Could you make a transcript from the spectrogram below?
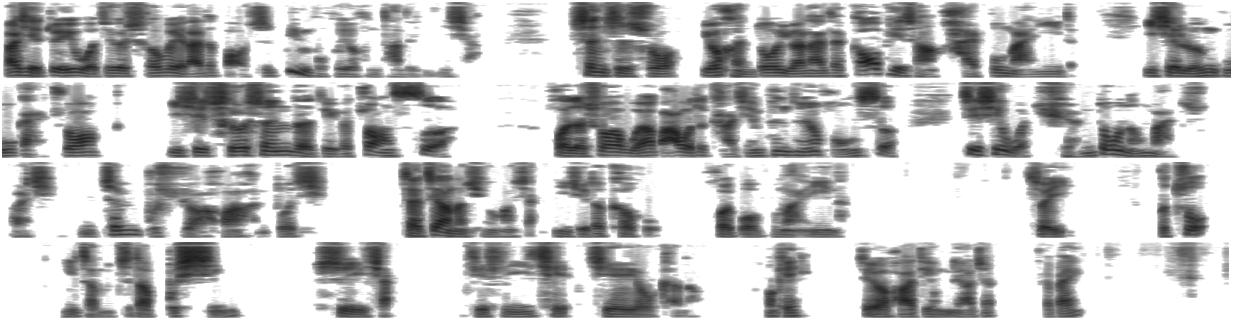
而且对于我这个车未来的保值并不会有很大的影响，甚至说有很多原来在高配上还不满意的一些轮毂改装、一些车身的这个撞色，或者说我要把我的卡钳喷成红色，这些我全都能满足，而且你真不需要花很多钱。在这样的情况下，你觉得客户会不会不满意呢？所以不做。你怎么知道不行？试一下，其实一切皆有可能。OK，这个话题我们聊这，拜拜。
